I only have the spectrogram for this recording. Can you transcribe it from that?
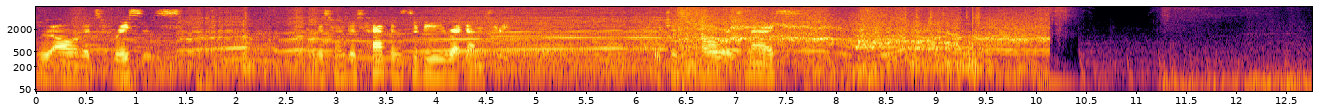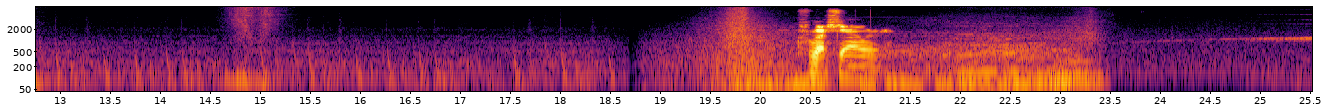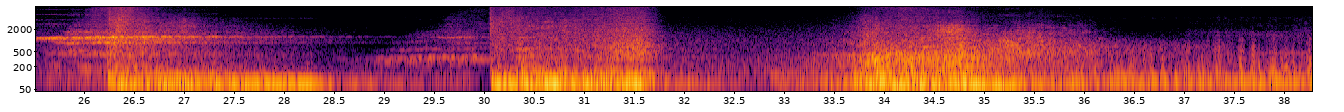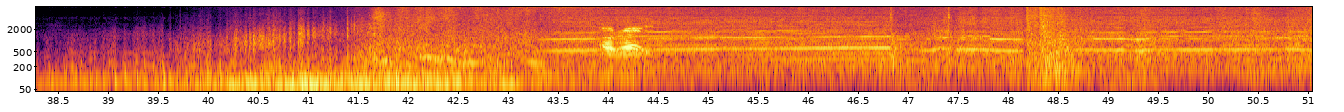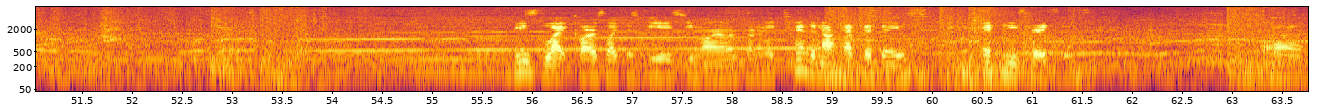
through all of its races. And this one just happens to be right down the street. Which is always nice. Crush Hour. Light cars like this BAC Mono in front of me tend to not have good days in these races. Uh,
